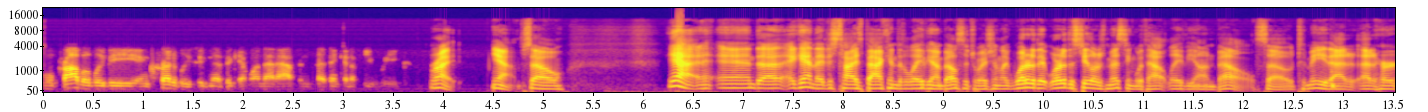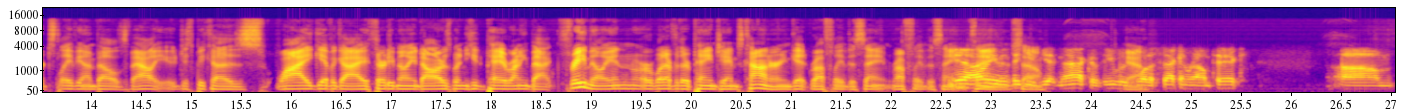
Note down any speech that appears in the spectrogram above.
will probably be incredibly significant when that happens. I think in a few weeks. Right. Yeah. So, yeah, and uh, again, that just ties back into the Le'Veon Bell situation. Like, what are they? What are the Steelers missing without Le'Veon Bell? So, to me, that that hurts Le'Veon Bell's value. Just because, why give a guy thirty million dollars when you could pay a running back three million or whatever they're paying James Conner and get roughly the same, roughly the same. Yeah, I don't even think so, he's getting that because he was Yeah. what a second round pick. Um,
